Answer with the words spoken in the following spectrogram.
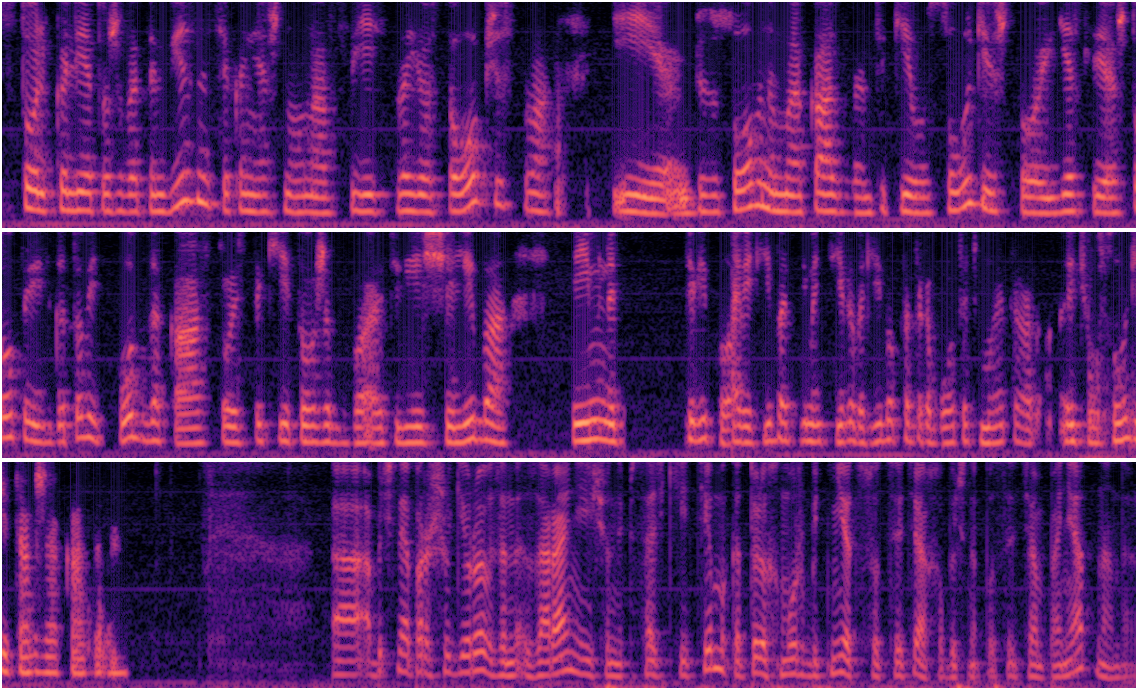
столько лет уже в этом бизнесе, конечно, у нас есть свое сообщество, и, безусловно, мы оказываем такие услуги, что если что-то изготовить под заказ, то есть такие тоже бывают вещи, либо именно переплавить, либо отремонтировать, либо подработать. Мы это, эти услуги также оказываем. А, обычно я прошу героев заранее еще написать какие темы, которых, может быть, нет в соцсетях. Обычно по соцсетям понятно, да,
